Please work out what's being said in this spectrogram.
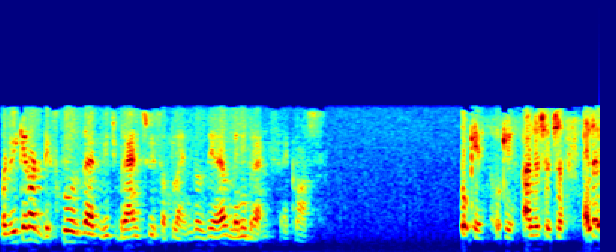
but we cannot disclose that which brands we supply because they have many brands across. Okay, okay. Understood, sir. And uh,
